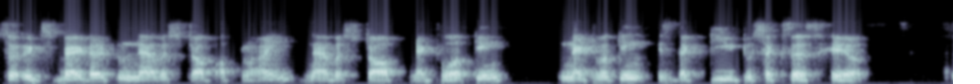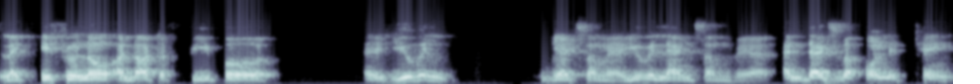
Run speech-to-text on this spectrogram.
So it's better to never stop applying, never stop networking, networking is the key to success here. Like if you know a lot of people uh, you will get somewhere you will land somewhere and that's the only thing.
